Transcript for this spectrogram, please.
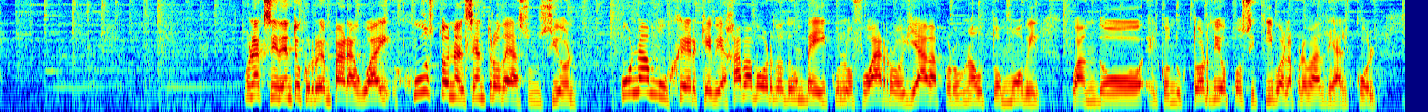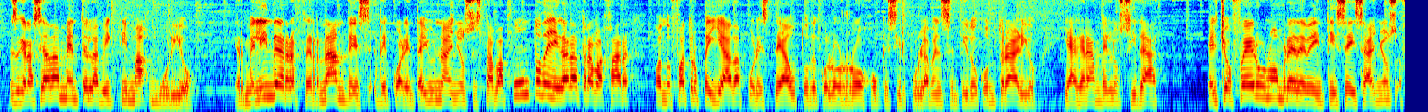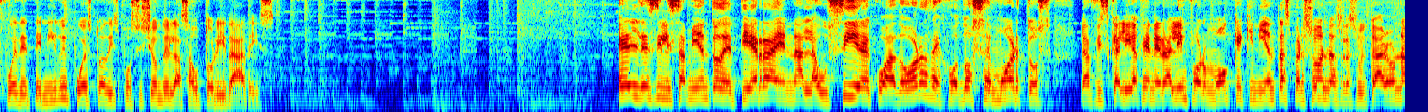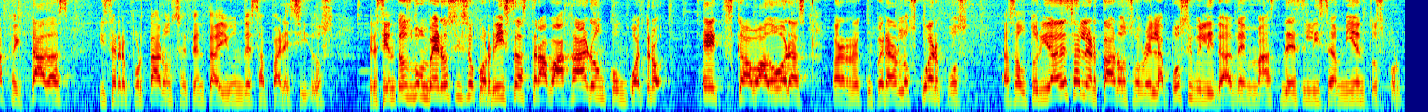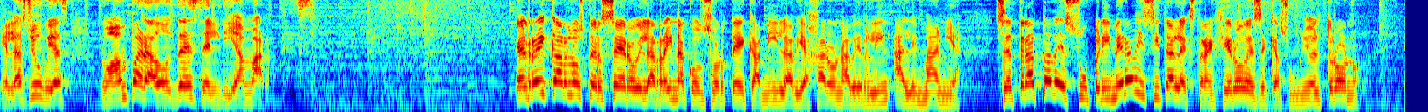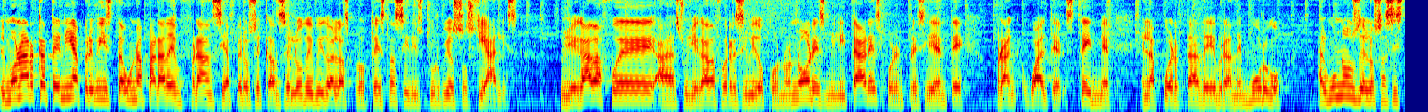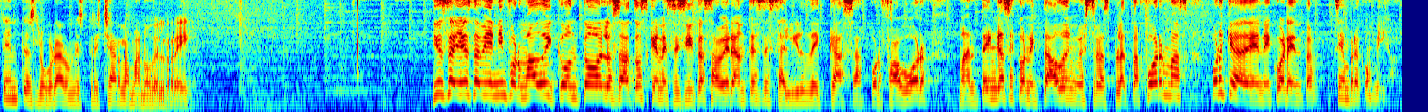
Un accidente ocurrió en Paraguay, justo en el centro de Asunción. Una mujer que viajaba a bordo de un vehículo fue arrollada por un automóvil cuando el conductor dio positivo a la prueba de alcohol. Desgraciadamente la víctima murió. Hermelinda Fernández, de 41 años, estaba a punto de llegar a trabajar cuando fue atropellada por este auto de color rojo que circulaba en sentido contrario y a gran velocidad. El chofer, un hombre de 26 años, fue detenido y puesto a disposición de las autoridades. El deslizamiento de tierra en Alausí, Ecuador, dejó 12 muertos. La Fiscalía General informó que 500 personas resultaron afectadas y se reportaron 71 desaparecidos. 300 bomberos y socorristas trabajaron con cuatro excavadoras para recuperar los cuerpos. Las autoridades alertaron sobre la posibilidad de más deslizamientos porque las lluvias no han parado desde el día martes. El rey Carlos III y la reina consorte Camila viajaron a Berlín, Alemania. Se trata de su primera visita al extranjero desde que asumió el trono. El monarca tenía prevista una parada en Francia, pero se canceló debido a las protestas y disturbios sociales. Su llegada fue, su llegada fue recibido con honores militares por el presidente Frank Walter Steinmeier en la puerta de Brandenburgo. Algunos de los asistentes lograron estrechar la mano del rey. Y usted ya está bien informado y con todos los datos que necesita saber antes de salir de casa. Por favor, manténgase conectado en nuestras plataformas porque ADN 40 siempre conmigo.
